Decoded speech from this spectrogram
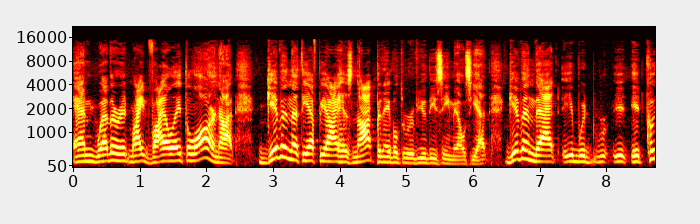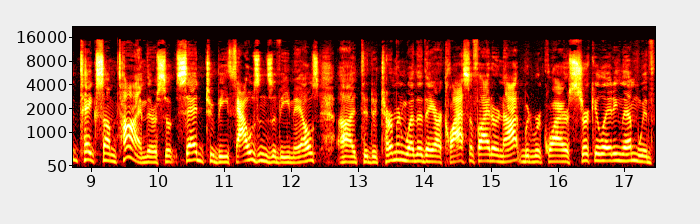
and whether it might violate the law or not. Given that the FBI has not been able to review these emails yet, given that it would it, it could take some time, There there's said to be thousands of emails uh, to determine whether they are classified or not would require circulating them with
